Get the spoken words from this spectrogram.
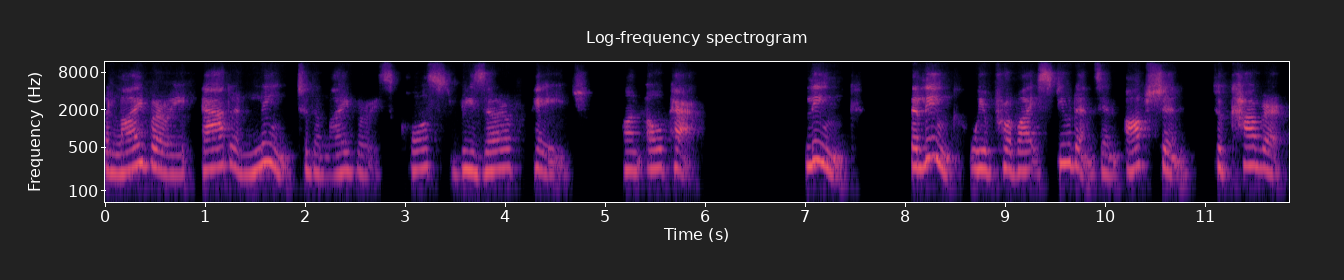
the library add a link to the library's course reserve page on OPAC. Link, the link will provide students an option to cover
